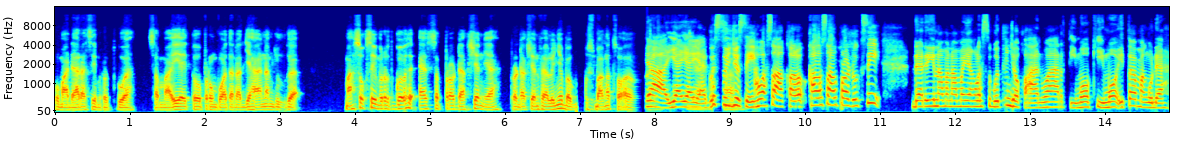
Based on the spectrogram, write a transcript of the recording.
Rumah Dara sih menurut gua. Sama iya itu Perempuan Tanah Jahanam juga masuk sih menurut gua as a production ya. Production value-nya bagus banget soal. Ya, ya, ya, Ya. ya. Gue setuju sih. Wah, soal kalau kalau soal produksi dari nama-nama yang lo sebutin Joko Anwar, Timo, Kimo itu emang udah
